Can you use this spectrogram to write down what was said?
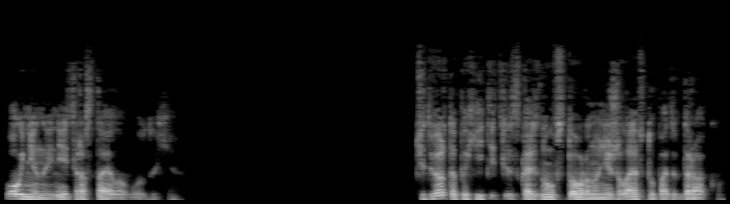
Огненная нить растаяла в воздухе. Четвертый похититель скользнул в сторону, не желая вступать в драку.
